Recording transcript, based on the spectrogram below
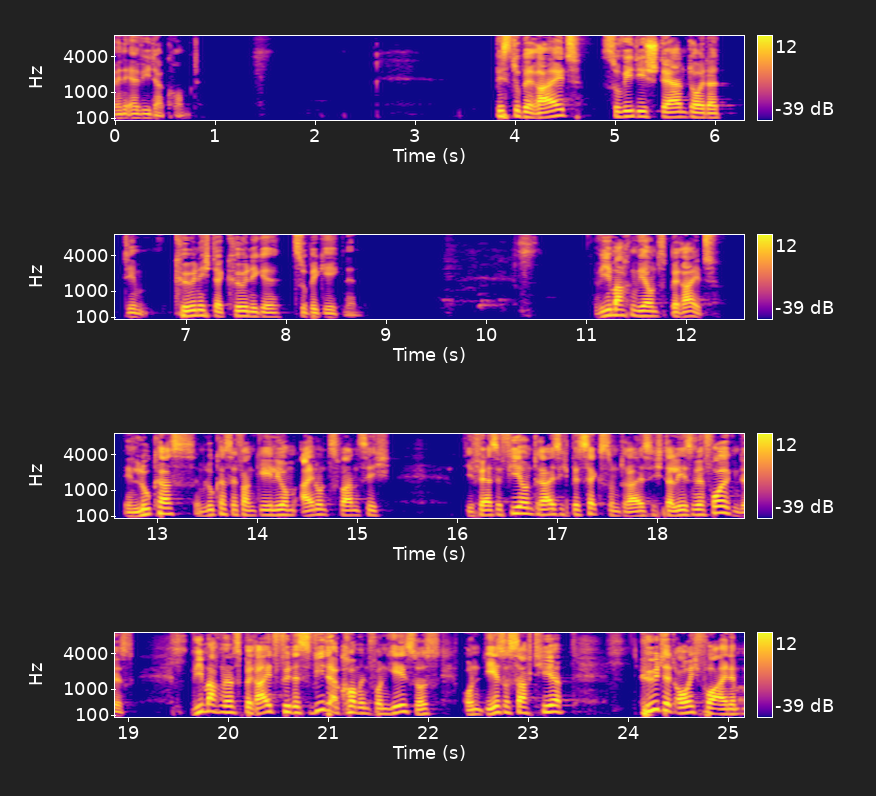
wenn er wiederkommt? Bist du bereit, so wie die Sterndeuter, dem König der Könige zu begegnen? Wie machen wir uns bereit? In Lukas, im Lukas-Evangelium 21, die Verse 34 bis 36, da lesen wir Folgendes. Wie machen wir uns bereit für das Wiederkommen von Jesus? Und Jesus sagt hier, hütet euch vor einem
